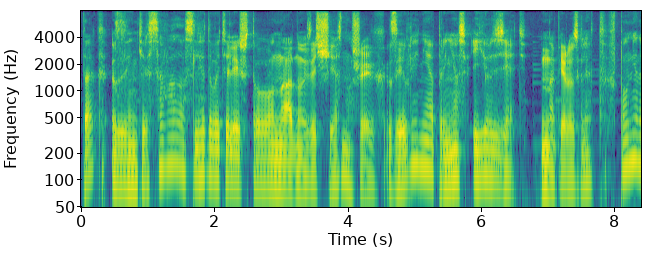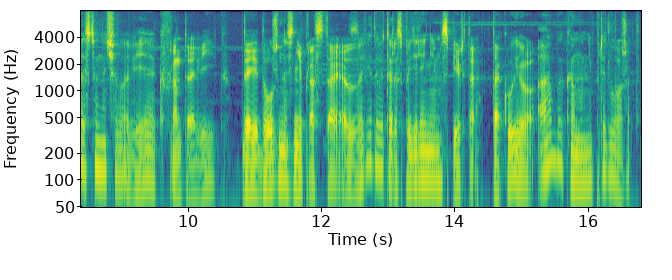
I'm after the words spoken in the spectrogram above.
Так заинтересовало следователей, что на одну из исчезнувших заявление принес ее зять. На первый взгляд, вполне достойный человек, фронтовик. Да и должность непростая, заведует распределением спирта. Такую абы кому не предложат.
